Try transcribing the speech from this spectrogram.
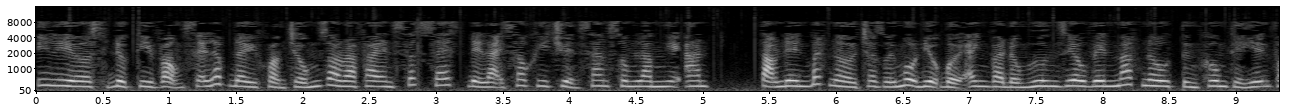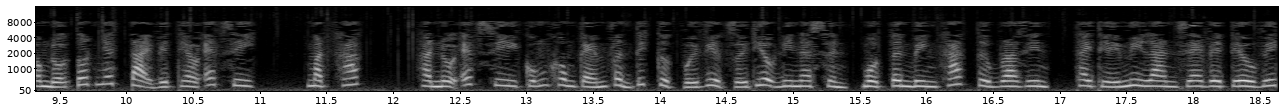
Ilias được kỳ vọng sẽ lấp đầy khoảng trống do Rafael Success để lại sau khi chuyển sang sông Lam Nghệ An, tạo nên bất ngờ cho giới mộ điệu bởi anh và đồng hương Gioven Magno từng không thể hiện phong độ tốt nhất tại Viettel FC. Mặt khác, Hà Nội FC cũng không kém phần tích cực với việc giới thiệu Dinason, một tân binh khác từ Brazil, thay thế Milan Zevetovic.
